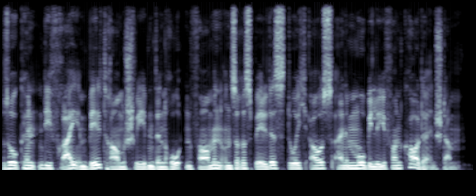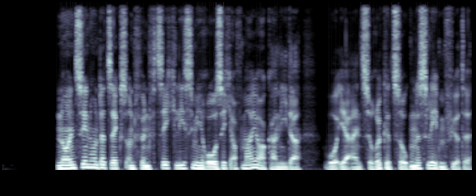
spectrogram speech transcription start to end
So könnten die frei im Bildraum schwebenden roten Formen unseres Bildes durchaus einem Mobile von Calder entstammen. 1956 ließ Miro sich auf Mallorca nieder, wo er ein zurückgezogenes Leben führte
